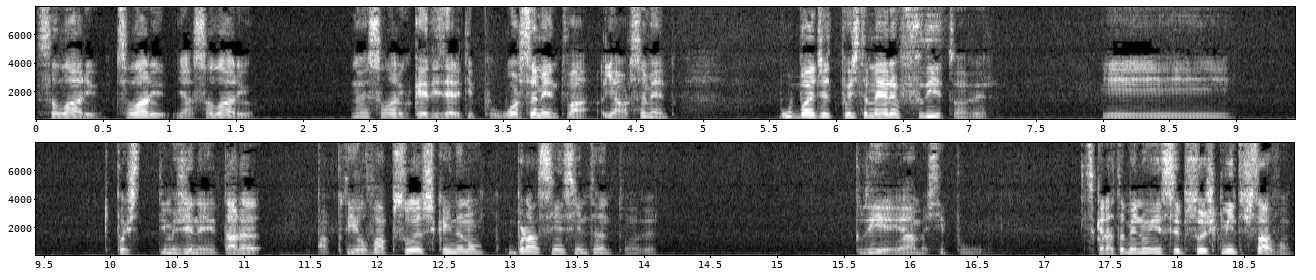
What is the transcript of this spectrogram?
salário. Salário, yeah, salário. Não é salário que quer dizer, é tipo orçamento, vá, yeah, orçamento. O budget depois também era fedido, estão a ver? E depois, imaginem, estar a. Pá, podia levar pessoas que ainda não cobrassem assim tanto, estão a ver? Podia, yeah, mas tipo. Se calhar também não ia ser pessoas que me interessavam.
